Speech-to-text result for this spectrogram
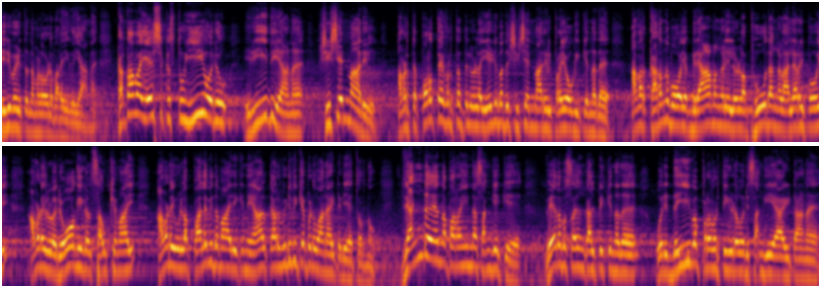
തിരുവഴുത്ത് നമ്മളോട് പറയുകയാണ്. കർത്താവ് യേശു ക്രിസ്തു ഈ ഒരു രീതിയാണ് ശിഷ്യന്മാരിൽ അവിടുത്തെ പുറത്തെ വൃത്തത്തിലുള്ള എഴുപത് ശിഷ്യന്മാരിൽ പ്രയോഗിക്കുന്നത്. അവർ കടന്നുപോയ ഗ്രാമങ്ങളിലുള്ള ഭൂതങ്ങൾ അലറിപ്പോയി. അവിടെയുള്ള രോഗികൾ സൗഖ്യമായി. അവിടെയുള്ള പലവിധമായിരിക്കുന്ന ആൾക്കാർ വിടുവിക്കപ്പെടുവാനായിട്ട് ഇടയെ തുറന്നു രണ്ട് എന്ന് പറയുന്ന സംഖ്യയ്ക്ക് വേദപുസ്തകം കൽപ്പിക്കുന്നത് ഒരു ദൈവപ്രവൃത്തിയുടെ ഒരു സംഖ്യയായിട്ടാണ്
